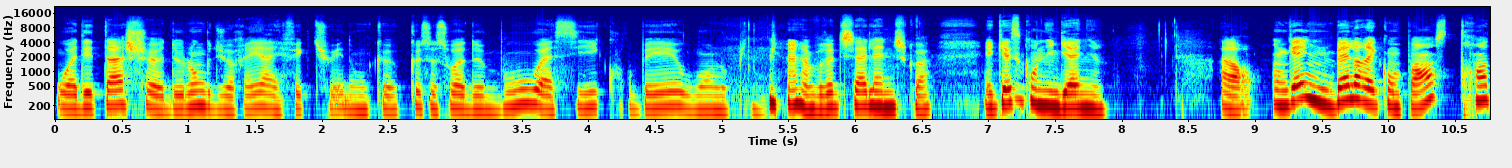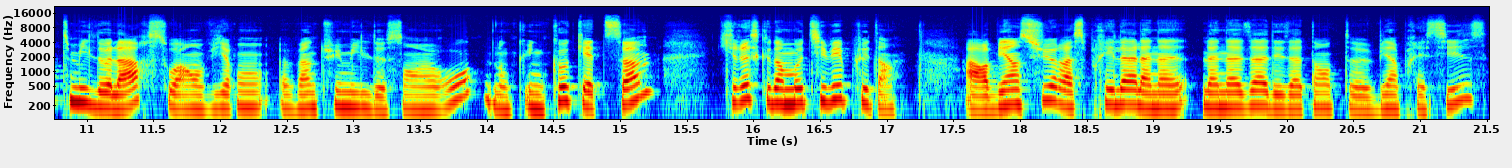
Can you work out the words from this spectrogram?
ou à des tâches de longue durée à effectuer. Donc euh, que ce soit debout, assis, courbé ou en looping. Un vrai challenge quoi. Et qu'est-ce qu'on y gagne? Alors, on gagne une belle récompense, 30 000 dollars, soit environ 28 200 euros, donc une coquette somme qui risque d'en motiver plus d'un. Alors, bien sûr, à ce prix-là, la, la, NASA a des attentes euh, bien précises.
